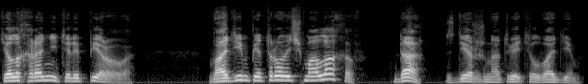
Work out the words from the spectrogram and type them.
телохранителя первого. «Вадим Петрович Малахов?» «Да», — сдержанно ответил Вадим.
